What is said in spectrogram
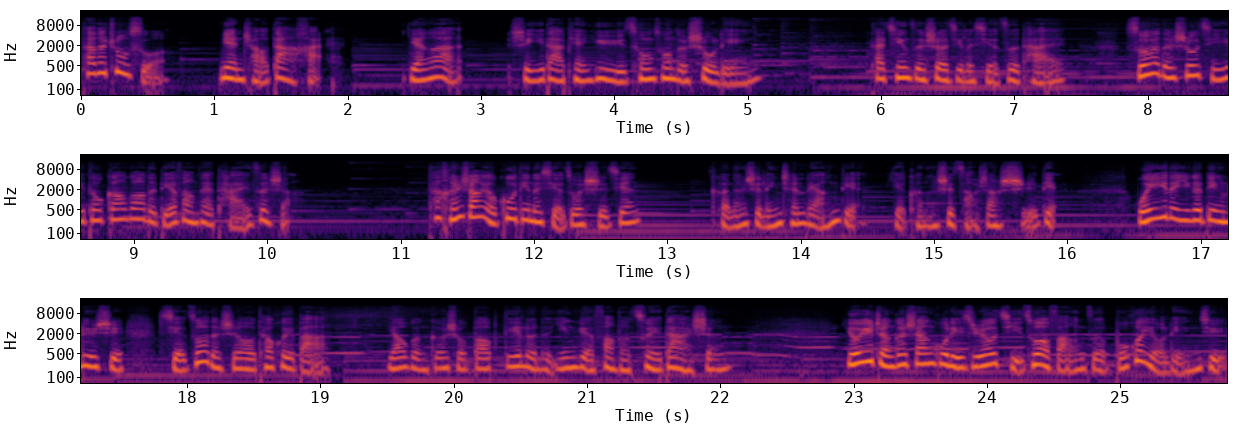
他的住所面朝大海，沿岸是一大片郁郁葱葱的树林。他亲自设计了写字台，所有的书籍都高高的叠放在台子上。他很少有固定的写作时间，可能是凌晨两点，也可能是早上十点。唯一的一个定律是，写作的时候他会把摇滚歌手 Bob Dylan 的音乐放到最大声。由于整个山谷里只有几座房子，不会有邻居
